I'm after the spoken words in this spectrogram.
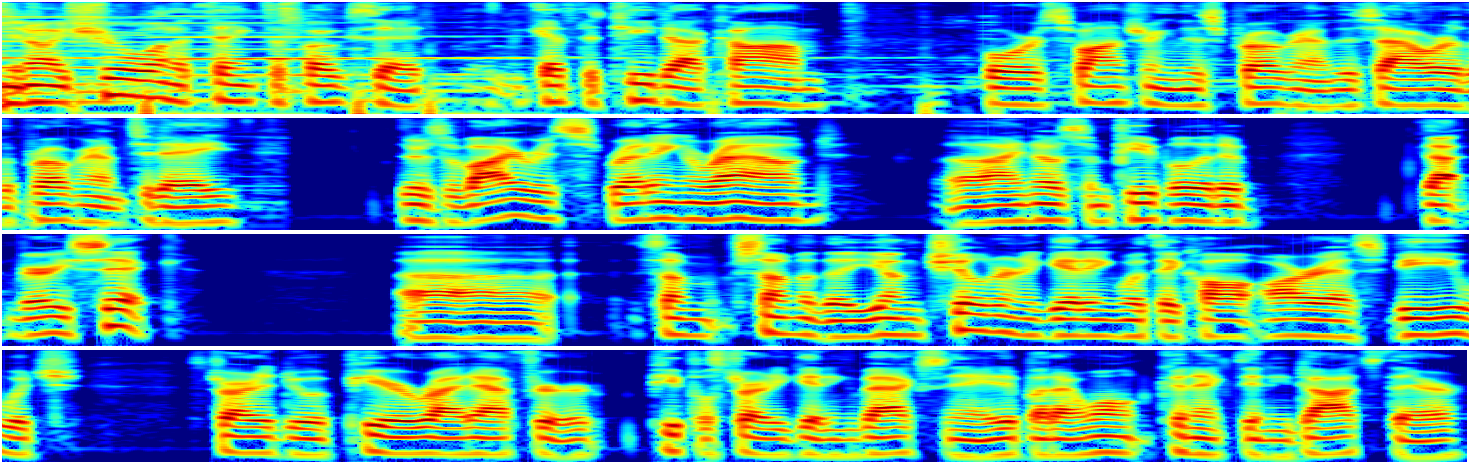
You know, I sure want to thank the folks at GetTheTea.com for sponsoring this program, this hour of the program today. There's a virus spreading around. Uh, I know some people that have gotten very sick. Uh, some some of the young children are getting what they call RSV, which started to appear right after people started getting vaccinated. But I won't connect any dots there.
